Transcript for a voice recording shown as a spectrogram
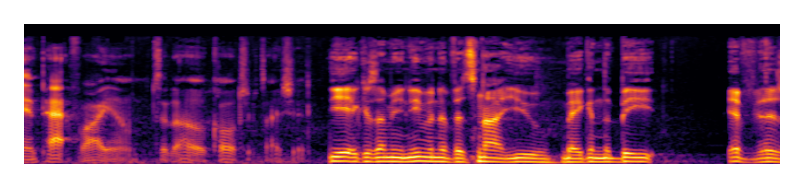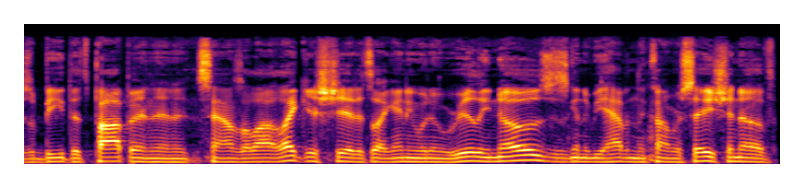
impactful I am to the whole culture type shit. Yeah, because I mean, even if it's not you making the beat, if there's a beat that's popping and it sounds a lot like your shit, it's like anyone who really knows is going to be having the conversation of,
